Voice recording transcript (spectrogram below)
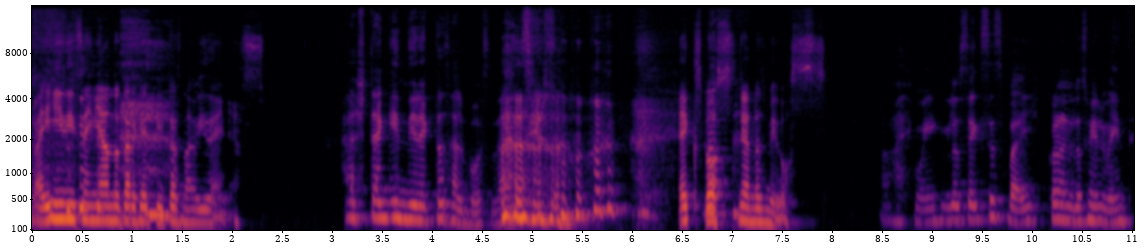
ahí diseñando tarjetitas navideñas. Hashtag indirectos al boss, ¿no? Ex boss, ya no es mi voz. Ay, güey, los exes bye con el 2020.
